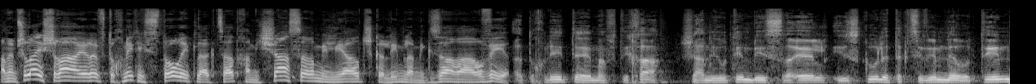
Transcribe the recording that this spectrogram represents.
הממשלה אישרה הערב תוכנית היסטורית להקצאת 15 מיליארד שקלים למגזר הערבי. התוכנית אה, מבטיחה שהמיעוטים בישראל יזכו לתקציבים נאותים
